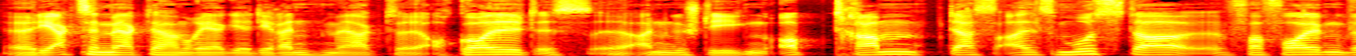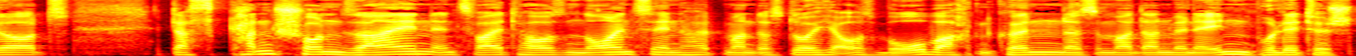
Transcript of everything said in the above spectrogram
Äh, die Aktienmärkte haben reagiert, die Rentenmärkte, auch Gold ist äh, angestiegen. Ob Trump das als Muster äh, verfolgen wird, das kann schon sein. In 2019 hat man das durchaus beobachten können, dass immer dann, wenn er innenpolitisch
